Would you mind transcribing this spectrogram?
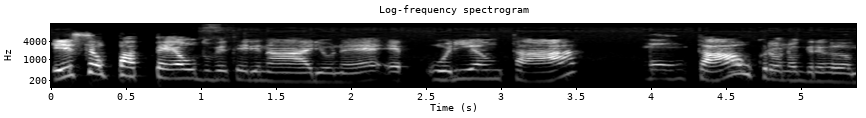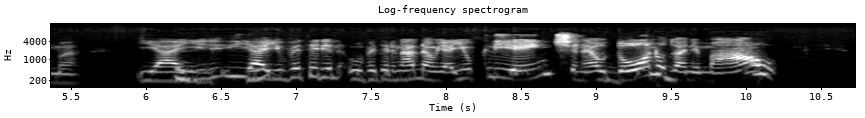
esse é o papel do veterinário, né? É orientar, montar o cronograma. E aí, uhum. e aí o, veterinário, o veterinário não, e aí o cliente, né, o dono do animal,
